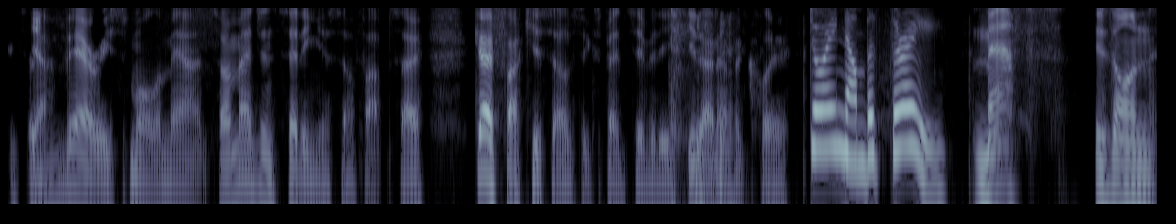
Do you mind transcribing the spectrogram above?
It's Yeah. a very small amount. So imagine setting yourself up. So go fuck yourselves, expensivity. You don't have a clue. Story number three. MAFS is on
